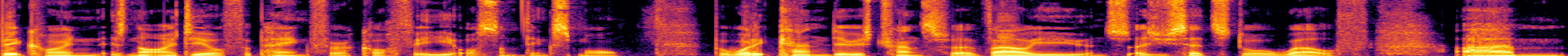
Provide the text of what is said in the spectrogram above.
Bitcoin is not ideal for paying for a coffee or something small, but what it can do is transfer value and, as you said, store wealth um,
